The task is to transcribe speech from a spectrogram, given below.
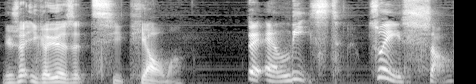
你说一个月是起跳吗？对，at least 最少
